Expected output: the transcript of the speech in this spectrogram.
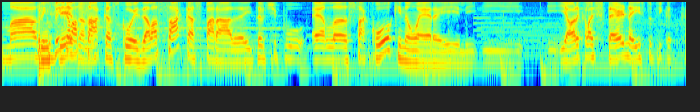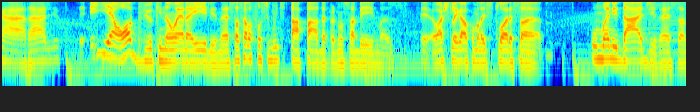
mas tu vê que Princesa, ela né? saca as coisas, ela saca as paradas, então, tipo, ela sacou que não era ele e... E a hora que ela externa isso, tu fica, caralho. E é óbvio que não era ele, né? Só se ela fosse muito tapada pra não saber, mas eu acho legal como ela explora essa humanidade, né? Essa,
